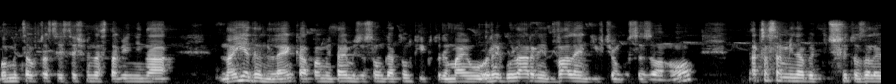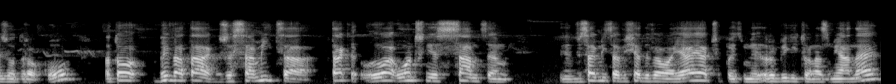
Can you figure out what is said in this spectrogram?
bo my cały czas jesteśmy nastawieni na, na jeden lęk, a pamiętajmy, że są gatunki, które mają regularnie dwa lęki w ciągu sezonu, a czasami nawet trzy, to zależy od roku, no to bywa tak, że samica, tak łącznie z samcem, samica wysiadywała jaja, czy powiedzmy robili to na zmianę,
